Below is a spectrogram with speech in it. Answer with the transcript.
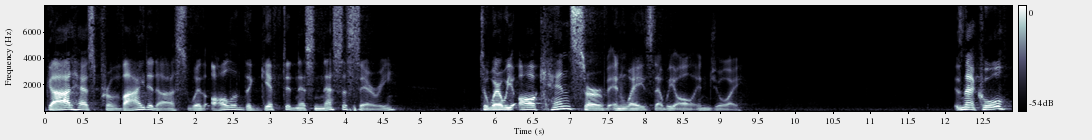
God has provided us with all of the giftedness necessary to where we all can serve in ways that we all enjoy. Isn't that cool?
